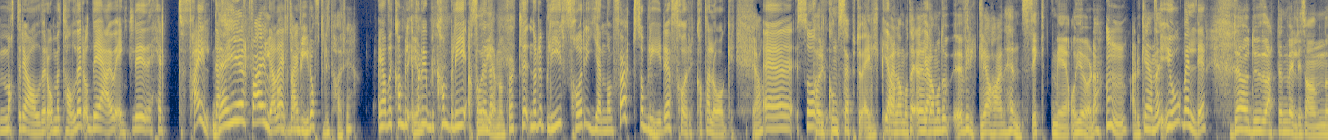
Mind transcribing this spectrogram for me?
materialer og metaller. Og det er jo egentlig helt feil. Det er helt feil! Ja, det er helt Da blir det ofte litt harry. Ja, det kan bli, for det kan bli altså For det gjennomført. Det, når det blir for gjennomført, så blir det for katalog. Ja. Eh, så, For konseptuelt, på Ja. en eller annen måte. Eller Ja. Da må du eh, virkelig ha en hensikt med å gjøre det. Er du ikke enig? jo, veldig. Det har du vært en veldig sånn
